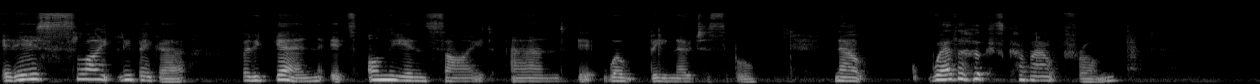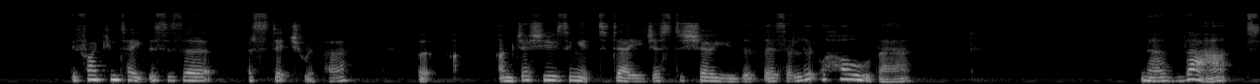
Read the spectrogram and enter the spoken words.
it is slightly bigger, but again, it's on the inside and it won't be noticeable. Now, where the hook has come out from, if I can take, this is a, a stitch ripper, but I'm just using it today just to show you that there's a little hole there. Now that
